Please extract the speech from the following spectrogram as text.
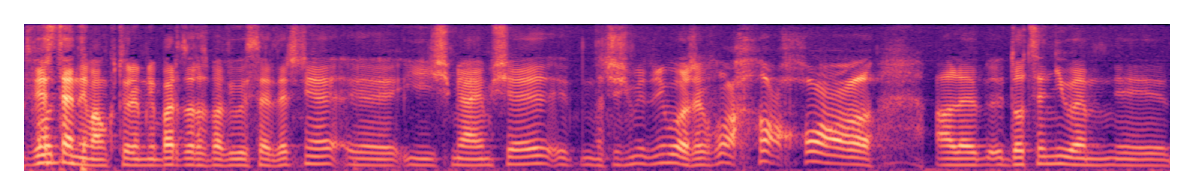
dwie od- sceny mam, które mnie bardzo rozbawiły serdecznie yy, i śmiałem się. Yy, Znaczy to nie było, że ho, ho, ho, ale doceniłem yy,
